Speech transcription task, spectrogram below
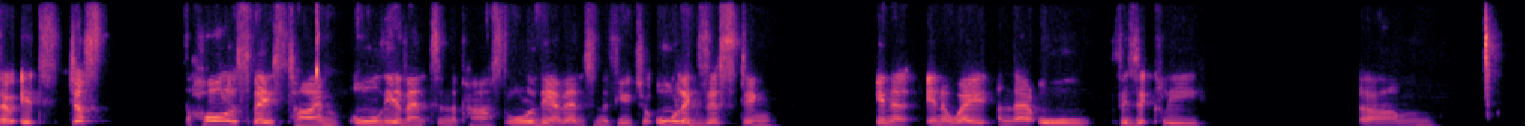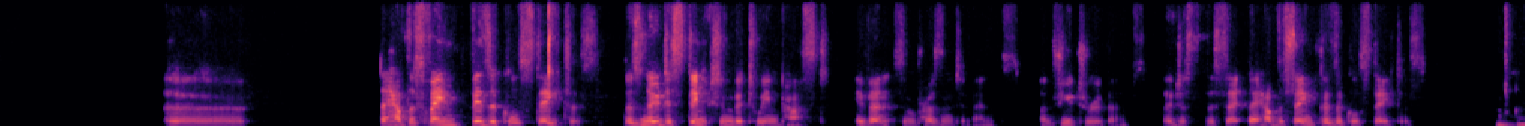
so it's just the whole of space time, all the events in the past, all of the events in the future, all existing in a in a way, and they're all physically um, uh, they have the same physical status. There's no distinction between past events and present events and future events. They're just the same. They have the same physical status. Mm-hmm.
